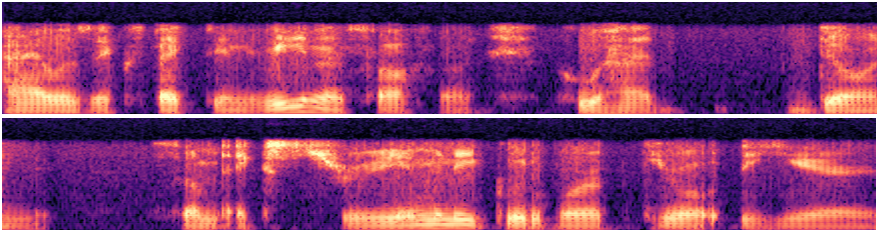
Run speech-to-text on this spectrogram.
I was expecting Rena Sofer, who had done some extremely good work throughout the year,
